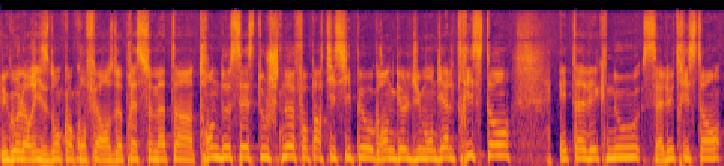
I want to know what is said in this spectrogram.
Hugo Loris, donc en conférence de presse ce matin, 32-16 touche 9 ont participé aux grandes gueules du mondial. Tristan est avec nous. Salut Tristan.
